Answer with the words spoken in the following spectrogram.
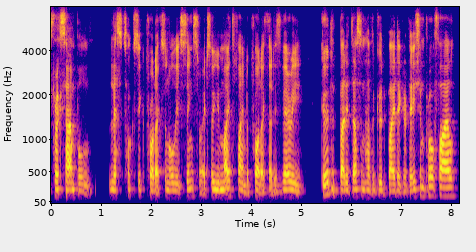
for example, less toxic products and all these things, right? So you might find a product that is very good, but it doesn't have a good biodegradation profile.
